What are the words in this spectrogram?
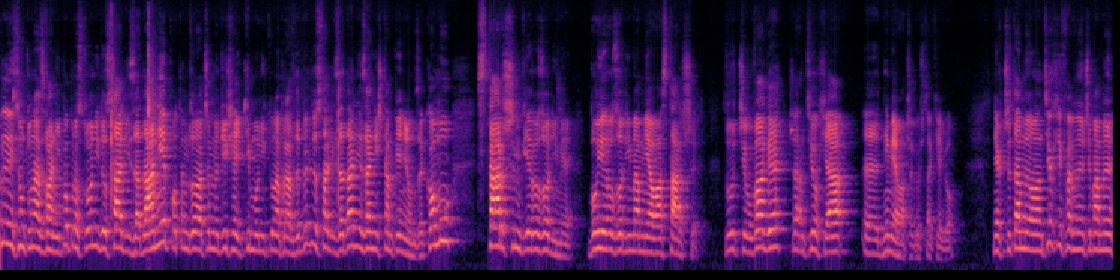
nie są tu nazwani, po prostu oni dostali zadanie, potem zobaczymy dzisiaj, kim oni tu naprawdę byli, dostali zadanie zanieść tam pieniądze. Komu? Starszym w Jerozolimie, bo Jerozolima miała starszych. Zwróćcie uwagę, że Antiochia yy, nie miała czegoś takiego. Jak czytamy o Antiochii, w pewnym momencie mamy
